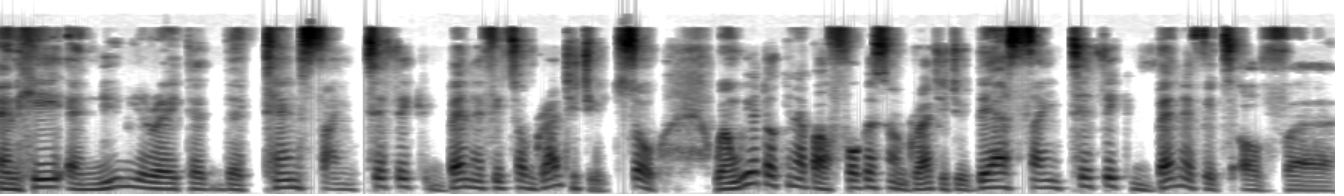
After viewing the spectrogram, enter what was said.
and he enumerated the 10 scientific benefits of gratitude. So, when we are talking about focus on gratitude, there are scientific benefits of uh,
